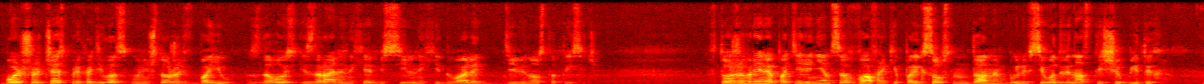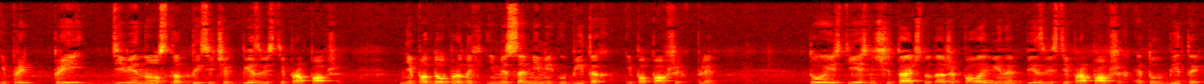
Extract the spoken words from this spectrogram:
большую часть приходилось уничтожить в бою, сдалось из раненых и обессильных едва ли 90 тысяч. В то же время потери немцев в Африке, по их собственным данным, были всего 12 тысяч убитых и при, при 90 тысячах без вести пропавших, неподобранных ими самими убитых и попавших в плен. То есть, если считать, что даже половина без вести пропавших это убитые,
